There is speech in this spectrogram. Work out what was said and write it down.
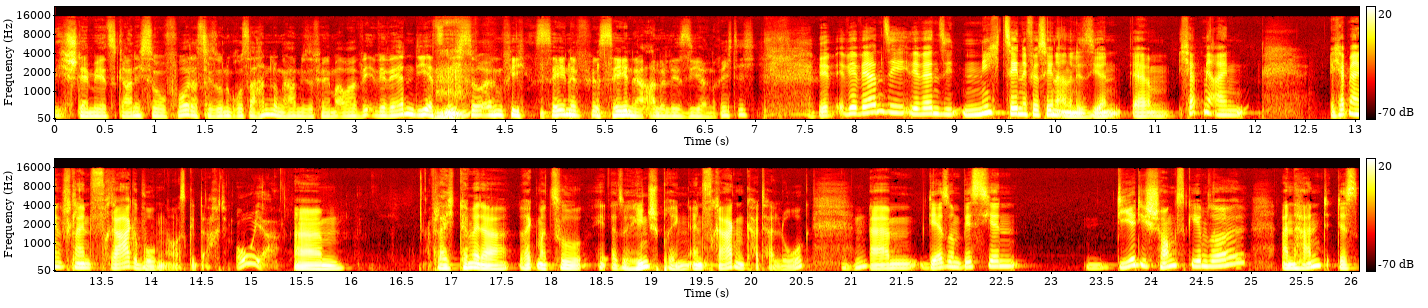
ich stelle mir jetzt gar nicht so vor, dass die so eine große Handlung haben, diese Filme, aber wir, wir werden die jetzt nicht so irgendwie Szene für Szene analysieren, richtig? Wir, wir, werden sie, wir werden sie nicht Szene für Szene analysieren. Ähm, ich habe mir, einen- ich mir einen kleinen Fragebogen ausgedacht. Oh ja. Ähm, vielleicht können wir da direkt mal zu, also hinspringen, ein Fragenkatalog, ähm, der so ein bisschen dir die Chance geben soll, anhand des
